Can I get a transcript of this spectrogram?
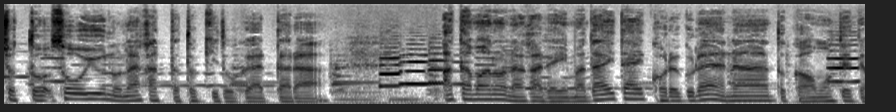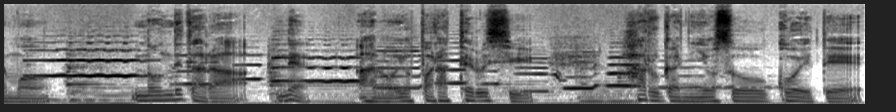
ちょっとそういうのなかった時とかやったら頭の中で今大体これぐらいやなとか思ってても飲んでたらねあの酔っ払ってるしはるかに予想を超えて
